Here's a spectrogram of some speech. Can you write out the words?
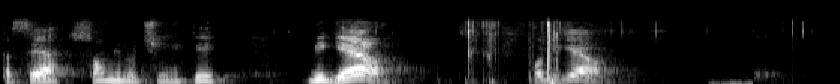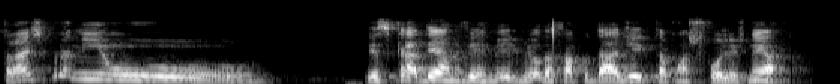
Tá certo? Só um minutinho aqui. Miguel! Ô, Miguel, traz para mim o esse caderno vermelho meu da faculdade aí, que tá com as folhas nela.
